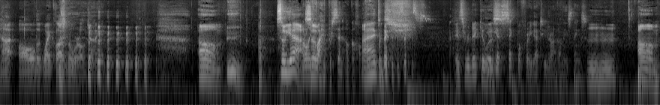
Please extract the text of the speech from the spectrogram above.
not all the white claws in the world, Johnny. Um. So yeah. But only so five percent alcohol. I. you It's ridiculous. You get sick before you got too drunk on these things. Mm-hmm. Um.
